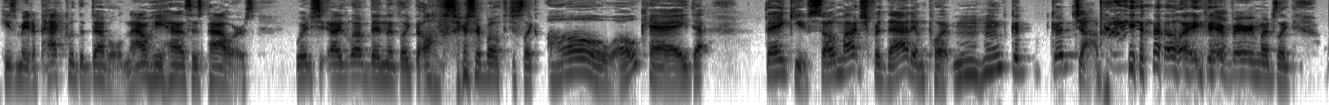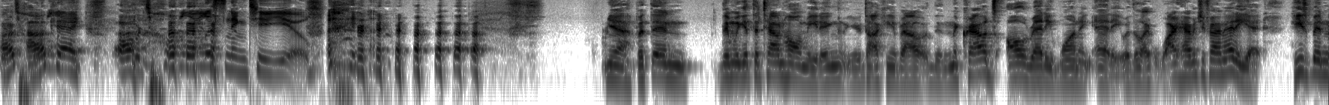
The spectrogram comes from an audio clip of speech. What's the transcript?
He's made a pact with the devil. Now he has his powers. Which I love. Then that like the officers are both just like, "Oh, okay." That, thank you so much for that input. Mm-hmm. Good, good job. you know, like they're very much like, We're "O- totally- okay, We're totally listening to you. yeah. But then, then we get the town hall meeting. You're talking about. Then the crowd's already wanting Eddie. Where they're like, "Why haven't you found Eddie yet? He's been.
